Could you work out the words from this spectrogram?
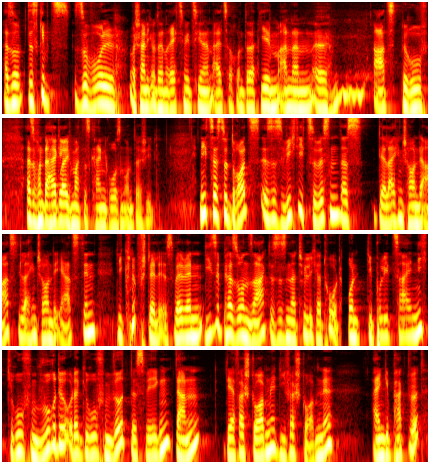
Also das gibt's sowohl wahrscheinlich unter den Rechtsmedizinern als auch unter jedem anderen äh, Arztberuf. Also von daher glaube ich, macht das keinen großen Unterschied. Nichtsdestotrotz ist es wichtig zu wissen, dass der leichenschauende Arzt, die leichenschauende Ärztin die Knüpfstelle ist. Weil wenn diese Person sagt, es ist ein natürlicher Tod und die Polizei nicht gerufen wurde oder gerufen wird deswegen, dann der Verstorbene, die Verstorbene eingepackt wird,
